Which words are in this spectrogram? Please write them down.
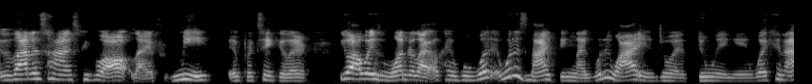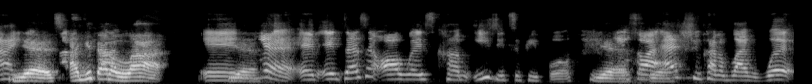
a lot of times people all like me in particular, you always wonder like, okay, well what what is my thing? Like what do I enjoy doing and what can I Yes, I get that a lot. And yeah. yeah. and it doesn't always come easy to people. Yeah. And so I asked you kind of like what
